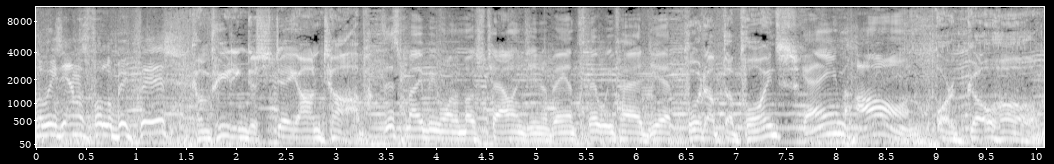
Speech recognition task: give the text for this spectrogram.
Louisiana's full of big fish. Competing to stay on top. This may be one of the most challenging events that we've had yet. Put up the points. Game on. Or go home.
